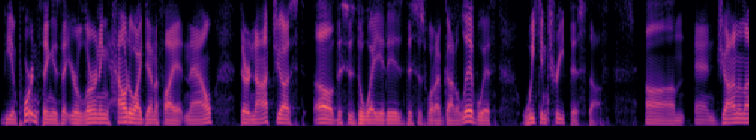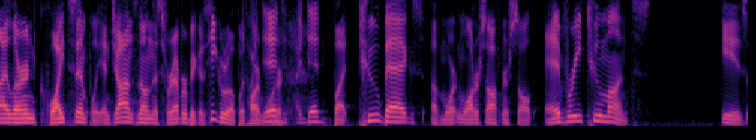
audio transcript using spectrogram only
the important thing is that you're learning how to identify it now. They're not just, oh, this is the way it is. This is what I've got to live with. We can treat this stuff. Um, and John and I learned quite simply, and John's known this forever because he grew up with I hard did. water. I did. But two bags of Morton water softener salt every two months is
